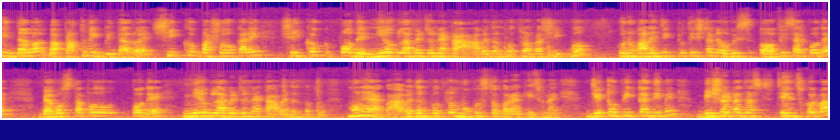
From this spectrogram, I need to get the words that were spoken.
বিদ্যালয় বা প্রাথমিক বিদ্যালয়ে শিক্ষক বা সহকারী শিক্ষক পদে নিয়োগ লাভের জন্য একটা আবেদন পত্র আমরা শিখব। কোনো বাণিজ্যিক প্রতিষ্ঠানে অফিসার পদে, ব্যবস্থাপক পদে নিয়োগ লাভের জন্য একটা আবেদনপত্র। মনে রাখবা, আবেদনপত্র মুখস্থ করার কিছু নাই। যে টপিকটা দিবে, বিষয়টা জাস্ট চেঞ্জ করবা,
